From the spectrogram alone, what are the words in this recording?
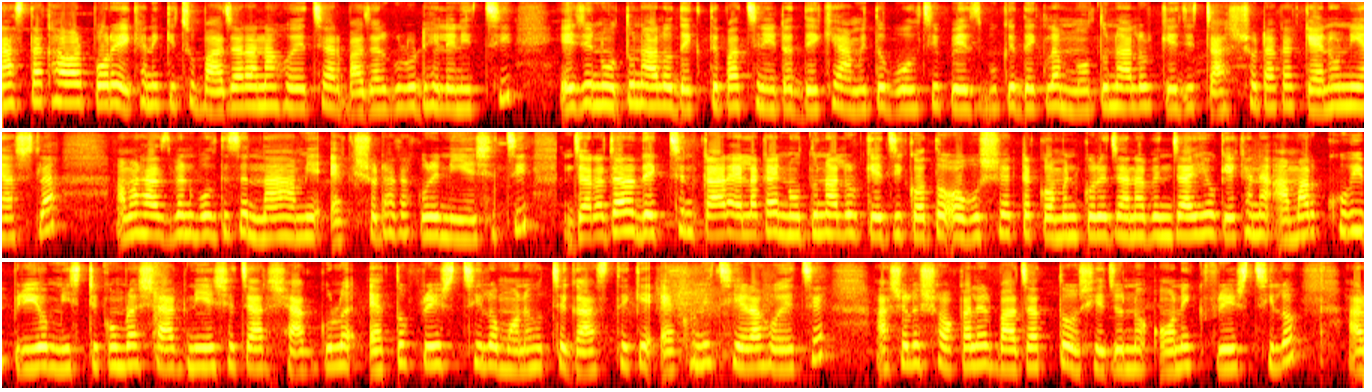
নাস্তা খাওয়ার পরে এখানে কিছু বাজার আনা হয়েছে আর বাজারগুলো ঢেলে নিচ্ছি। এই যে নতুন আলু দেখতে পাচ্ছেন, এটা দেখে আমি তো বলছি, ফেসবুকে দেখলাম নতুন আলুর কেজি চারশো টাকা কেন নিয়ে আসলা? আমার হাজব্যান্ড বলতেছে না, আমি একশো টাকা করে নিয়ে এসেছি। যারা যারা দেখছেন কার এলাকায় নতুন আলুর কেজি কত, অবশ্যই একটা কমেন্ট করে জানাবেন। যাই হোক, এখানে আমার খুবই প্রিয় মিষ্টি কুমড়া শাক নিয়ে এসেছে, আর শাকগুলো এত ফ্রেশ ছিল, মনে হচ্ছে গাছ থেকে এখনই ছেঁড়া হয়েছে। আসলে সকালের বাজার তো সেজন্য অনেক ফ্রেশ ছিল, আর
